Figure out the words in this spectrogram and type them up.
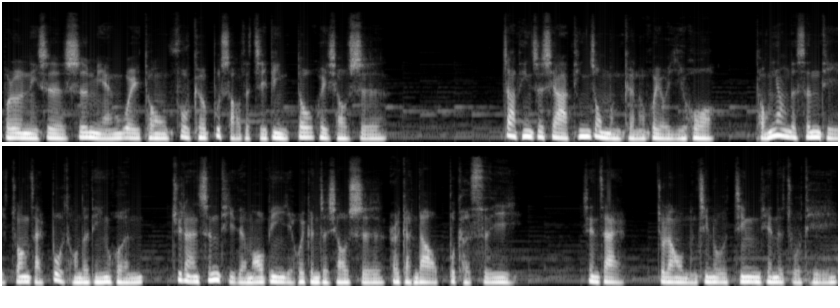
不论你是失眠、胃痛、妇科，不少的疾病都会消失。乍听之下，听众们可能会有疑惑：同样的身体装载不同的灵魂，居然身体的毛病也会跟着消失，而感到不可思议。现在。就让我们进入今天的主题。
